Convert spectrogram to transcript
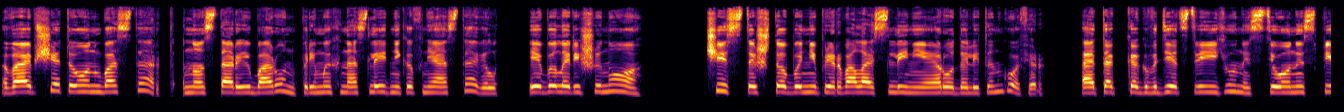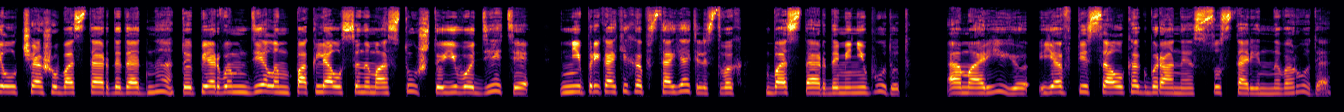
«Вообще-то он бастард, но старый барон прямых наследников не оставил, и было решено, чисто чтобы не прервалась линия рода Литтенгофер. А так как в детстве и юности он испил чашу бастарда до дна, то первым делом поклялся на мосту, что его дети ни при каких обстоятельствах бастардами не будут. А Марию я вписал как бранессу старинного рода.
